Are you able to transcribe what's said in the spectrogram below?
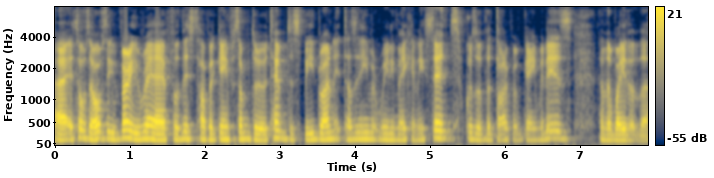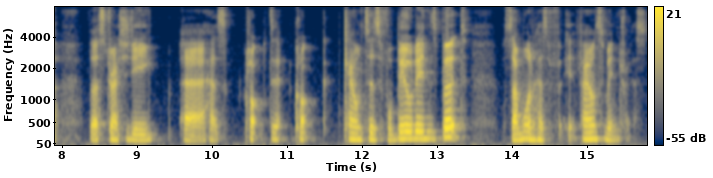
Uh, it's also obviously very rare for this type of game for someone to attempt a speed run. It doesn't even really make any sense because of the type of game it is and the way that the the strategy uh, has clocked clock counters for buildings. But someone has found some interest.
